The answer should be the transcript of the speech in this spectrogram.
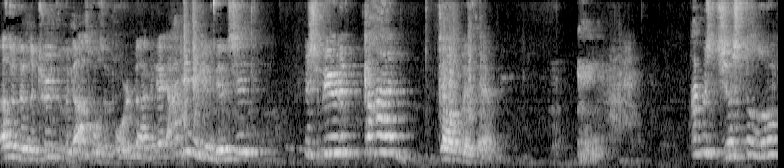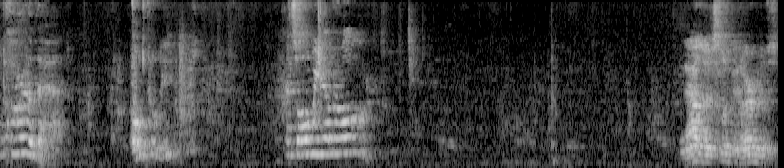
other than the truth of the gospel is important. I, mean, I didn't convince him. The Spirit of God dealt with him. I was just a little part of that. Hopefully. That's all we ever are. Now let's look at earnest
